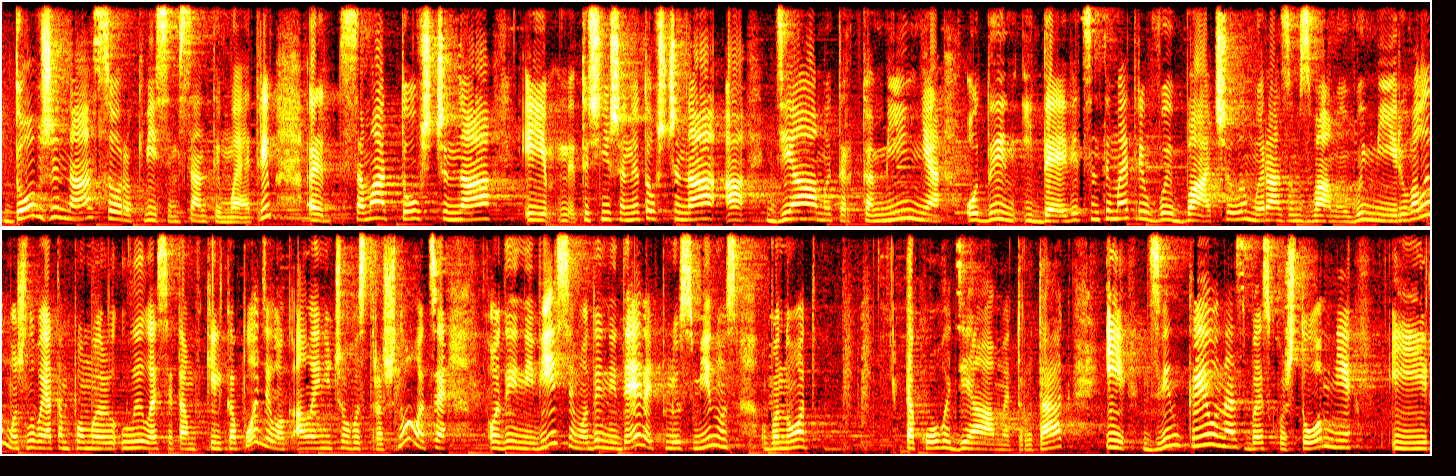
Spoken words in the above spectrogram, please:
Довжина 48 сантиметрів. Е, Сама товщина, і точніше, не товщина, а діаметр каміння 1,9 сантиметрів. Ви бачили, ми разом з вами вимірювали. Можливо, я там помилилася там в кілька поділок, але нічого страшного. Це 1,8, 1,9 плюс-мінус. Воно такого діаметру, так? І дзвінки у нас безкоштовні, і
